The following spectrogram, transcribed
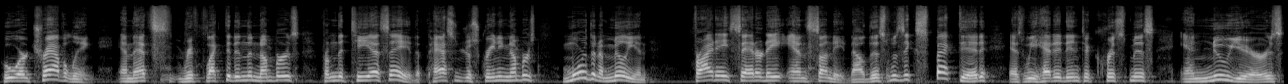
who are traveling. And that's reflected in the numbers from the TSA. The passenger screening numbers, more than a million Friday, Saturday, and Sunday. Now, this was expected as we headed into Christmas and New Year's.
